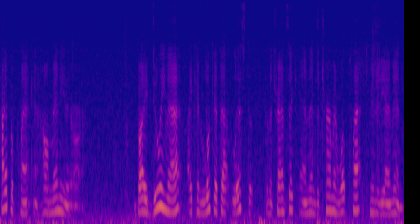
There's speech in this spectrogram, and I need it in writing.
type of plant and how many there are. By doing that, I can look at that list from the transect and then determine what plant community I'm in.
